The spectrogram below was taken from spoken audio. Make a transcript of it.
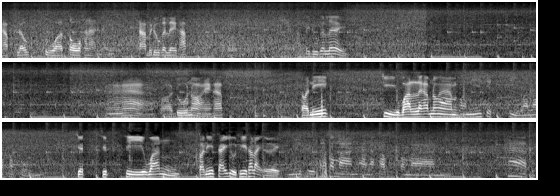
ครับ แล้วตัวโตขนาดไหน ตามไปดูกันเลยครับ ไปดูกันเลย อ่าขอดูหน่อยครับ ตอนนี้กี่วันแล้วครับน้องอาร์มตอนนี้เจ็ดสี่วันแล้วครับผม74วัน ตอนนี้ไซส์อยู่ที่เท่าไหร่เอ่ย อันนี้คือใช้ประมาณเอานะครับประมาณห้าสิบ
